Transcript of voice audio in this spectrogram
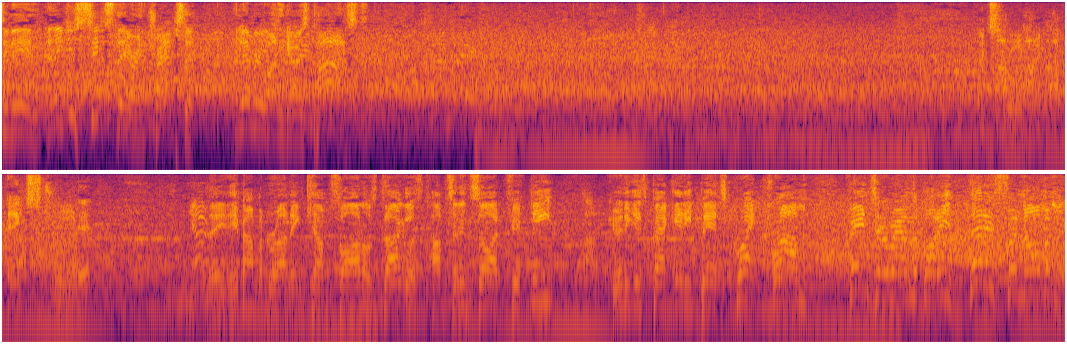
somehow it in, and he just sits there and traps it, and everyone goes past. Extraordinary. Extraordinary. Lead him up and running come finals. Douglas pumps it inside 50. Cooney gets back. Eddie Betts. Great crumb. Bends it around the body. That is phenomenal.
